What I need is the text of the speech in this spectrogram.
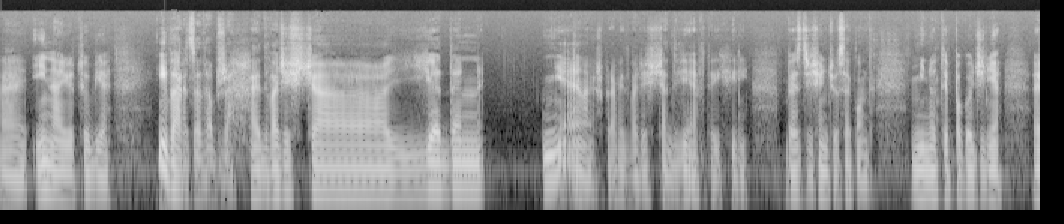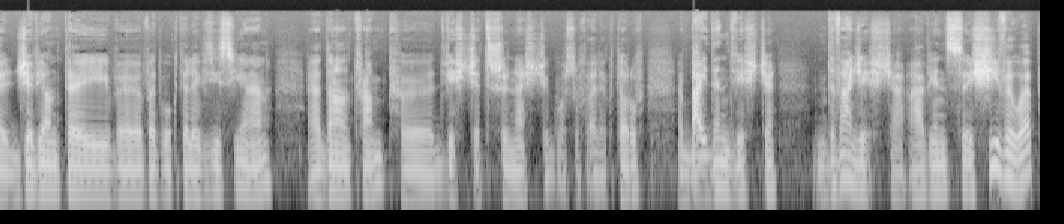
e, i na YouTubie. I bardzo dobrze. 21 nie, no już prawie 22 w tej chwili, bez 10 sekund, minuty po godzinie 9 według telewizji CNN. Donald Trump 213 głosów elektorów, Biden 220, a więc siwy łeb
